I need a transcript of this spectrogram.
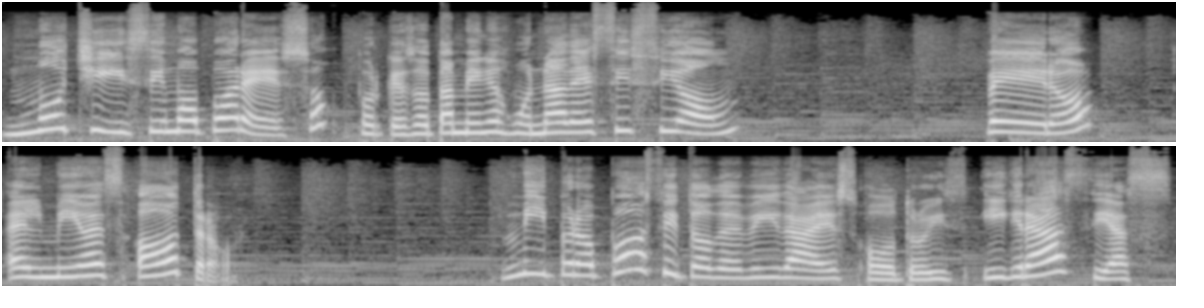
muchísimo por eso, porque eso también es una decisión, pero el mío es otro. Mi propósito de vida es otro y, gracias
